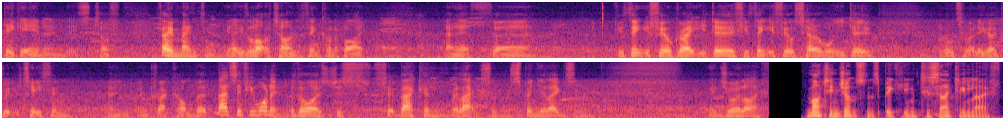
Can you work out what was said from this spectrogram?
dig in, and it's tough. Very mental. You know, there's a lot of time to think on a bike, and if uh, if you think you feel great, you do. If you think you feel terrible, you do. And ultimately, you got to grit your teeth and, and, and crack on. But that's if you want to. Otherwise, just sit back and relax and spin your legs and enjoy life. Martin Johnson speaking to Cycling Life.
